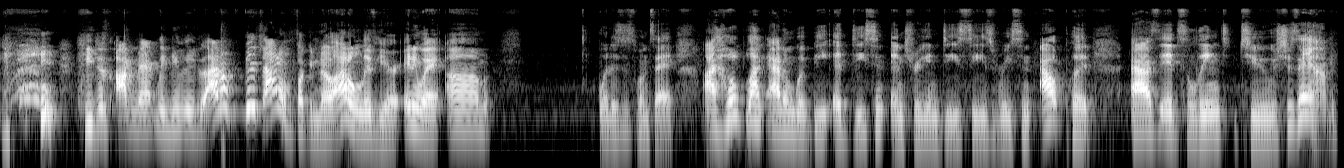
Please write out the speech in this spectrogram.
he just automatically knew I don't bitch, I don't fucking know. I don't live here. Anyway, um what does this one say? I hope Black Adam would be a decent entry in DC's recent output as it's linked to Shazam,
